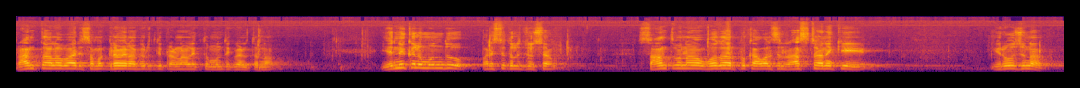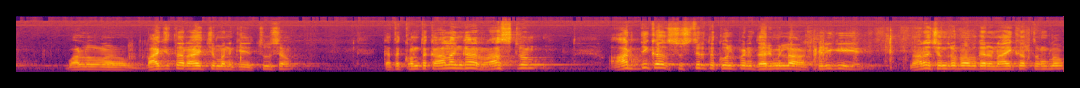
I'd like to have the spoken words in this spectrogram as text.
ప్రాంతాల వారి సమగ్రమైన అభివృద్ధి ప్రణాళికతో ముందుకు వెళ్తున్నాం. ఎన్నికల ముందు పరిస్థితులు చూసాం సాంత్వన ఓదార్పు కావాల్సిన రాష్ట్రానికి ఈ రోజున వాళ్ళు బాధ్యత రాహిత్యం మనకి చూసాం గత కొంతకాలంగా రాష్ట్రం ఆర్థిక సుస్థిరత కోల్పోయిన ధర్మిలా తిరిగి నారా చంద్రబాబు గారి నాయకత్వంలో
